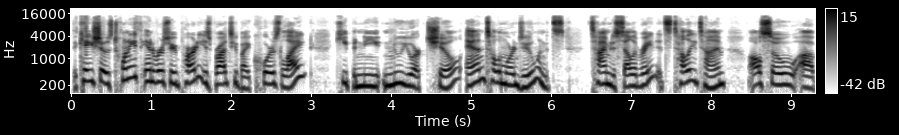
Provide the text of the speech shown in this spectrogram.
The K Show's 20th anniversary party is brought to you by Coors Light. Keep a New York chill and Tullamore Dew when it's time to celebrate. It's Tully time. Also, uh,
